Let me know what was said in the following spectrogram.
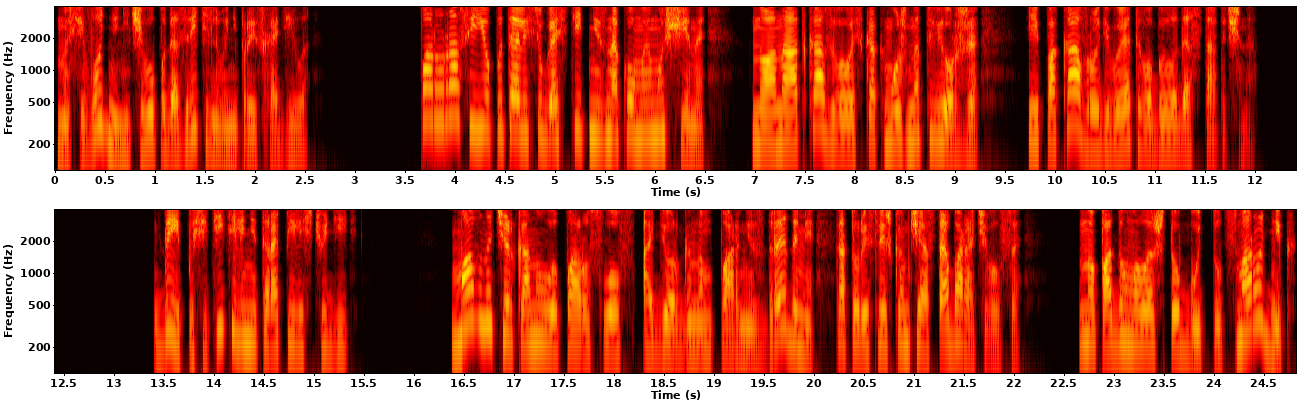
Но сегодня ничего подозрительного не происходило. Пару раз ее пытались угостить незнакомые мужчины, но она отказывалась как можно тверже, и пока вроде бы этого было достаточно. Да и посетители не торопились чудить. Мавна черканула пару слов о дерганом парне с дредами, который слишком часто оборачивался, но подумала, что будь тут смородник,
